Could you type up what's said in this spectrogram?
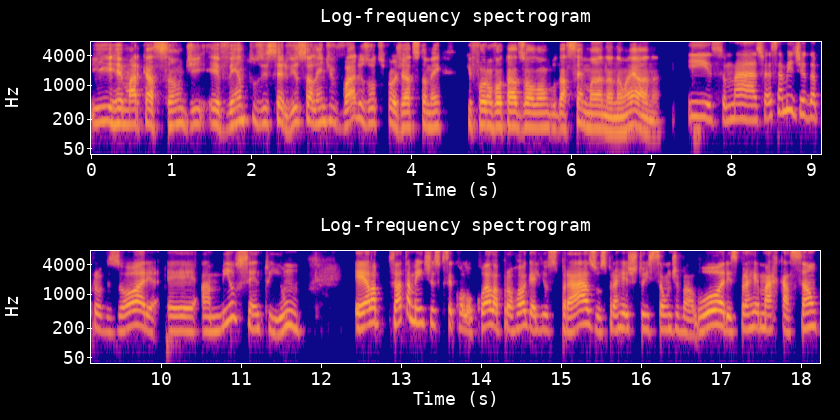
e remarcação de eventos e serviços, além de vários outros projetos também que foram votados ao longo da semana, não é, Ana? Isso, Márcio. Essa medida provisória, é, a 1101, ela, exatamente isso que você colocou, ela prorroga ali os prazos para restituição de valores, para remarcação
